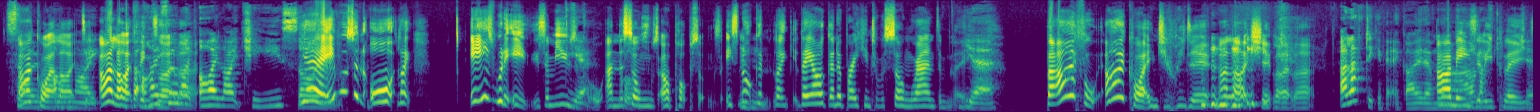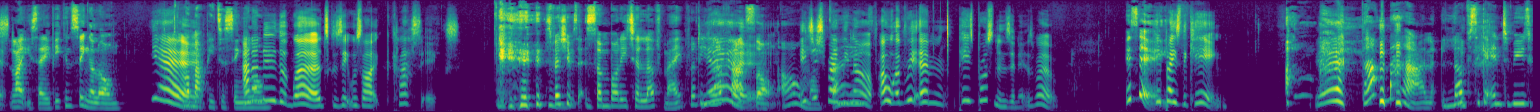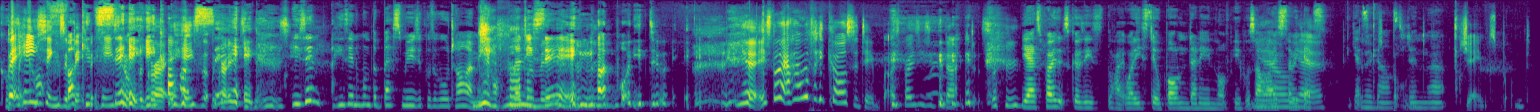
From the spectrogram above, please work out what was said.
So I quite I'm liked like, it. I like but things I like feel that. like I like cheese. So Yeah, it wasn't all like. It is what it is. It's a musical, and the course. songs are pop songs. It's not good. Like they are going to break into a song randomly. Yeah. But I thought I quite enjoyed it. I like shit like that. I'll have to give it a go then. I'm won't I? I'll have easily to watch pleased. Like you say, if you can sing along, Yeah, I'm happy to sing And I knew the words because it was like classics. Especially if it's somebody to love, mate. Bloody love Yeah. that song. Oh it just made me laugh. Oh, um, Pierce Brosnan's in it as well. Is it? He plays the king. Yeah. That man loves to get into musicals, But he can't sings a bit, but he's sing. not the He great- can't he's not the sing. greatest. He's in. He's in one of the best musicals of all time. He can't bloody sing. Like, what are you doing? Yeah, it's like how have they casted him? But I suppose he's a good actor. So. Yeah, I suppose it's because he's like, well, he's still Bond, and he in a lot of people's Yeah, eyes, so oh, he yeah. gets he gets casted Bond. in that. James Bond.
